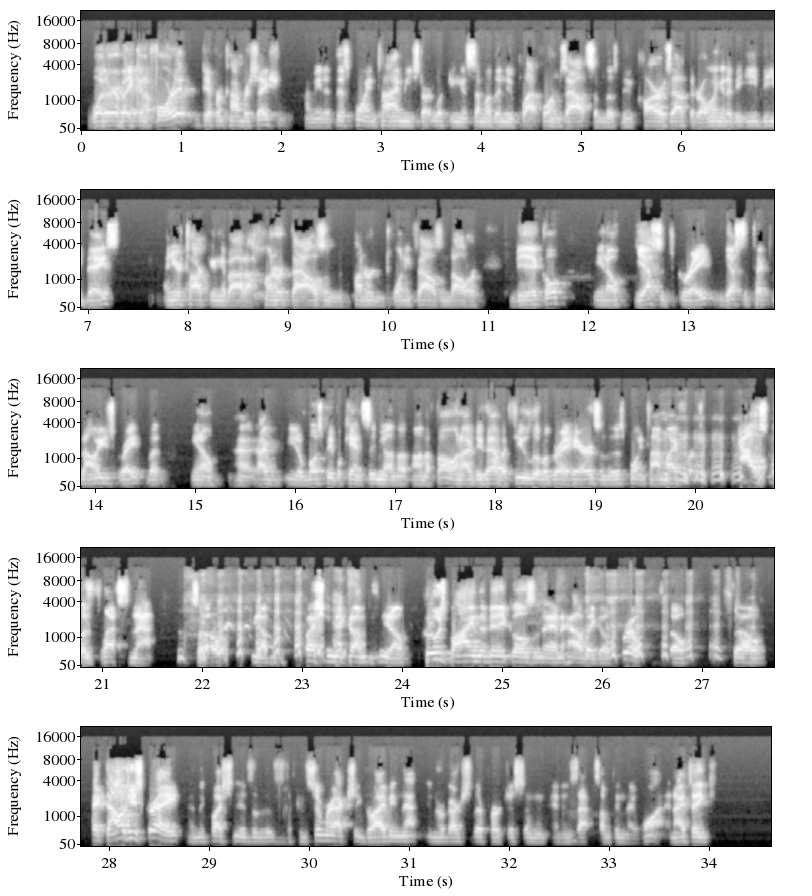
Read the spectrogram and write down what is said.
Whether everybody can afford it, different conversation. I mean, at this point in time, you start looking at some of the new platforms out, some of those new cars out that are only going to be EV based, and you're talking about a hundred thousand, hundred and twenty thousand dollar vehicle. You know, yes, it's great. Yes, the technology is great, but you know, I, you know, most people can't see me on the on the phone. I do have a few little gray hairs, and at this point in time, my first house was less than that. So, you know, the question becomes, you know, who's buying the vehicles and, and how they go through. So, so technology is great, and the question is, is the consumer actually driving that in regards to their purchase, and, and is that something they want? And I think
